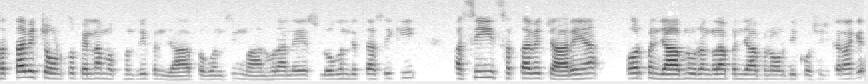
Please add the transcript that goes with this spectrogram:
ਸੱਤਾ ਵਿੱਚ ਆਉਣ ਤੋਂ ਪਹਿਲਾਂ ਮੁੱਖ ਮੰਤਰੀ ਪੰਜਾਬ ਭਗਵੰਤ ਸਿੰਘ ਮਾਨ ਹੋਰਾਂ ਨੇ ਸਲੋਗਨ ਦਿੱਤਾ ਸੀ ਕਿ ਅਸੀਂ ਸੱਤਾ ਵਿੱਚ ਆ ਰਹੇ ਹਾਂ ਔਰ ਪੰਜਾਬ ਨੂੰ ਰੰਗਲਾ ਪੰਜਾਬ ਬਣਾਉਣ ਦੀ ਕੋਸ਼ਿਸ਼ ਕਰਾਂਗੇ।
